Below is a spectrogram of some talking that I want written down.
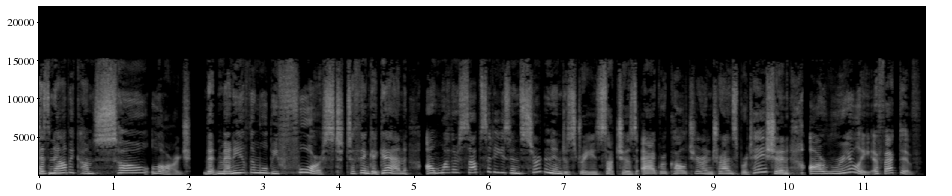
has now become so large that many of them will be forced to think again on whether subsidies in certain industries, such as agriculture and transportation, are really effective.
